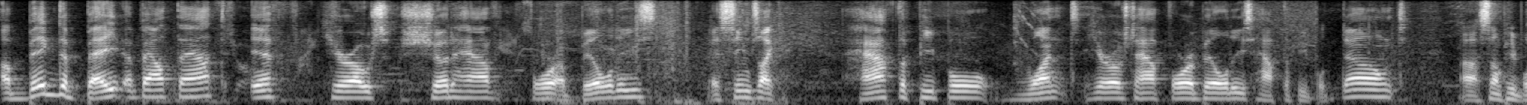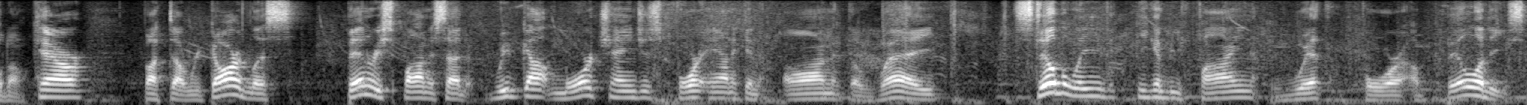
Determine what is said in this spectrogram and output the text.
a big debate about that, if heroes should have four abilities. It seems like half the people want heroes to have four abilities, half the people don't. Uh, some people don't care. But uh, regardless, Ben responded and said, We've got more changes for Anakin on the way. Still believe he can be fine with four abilities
